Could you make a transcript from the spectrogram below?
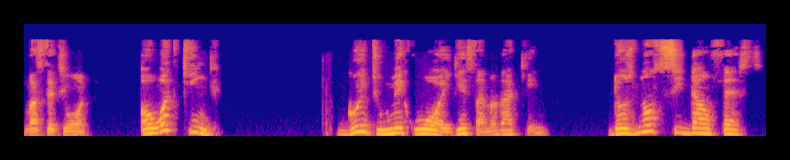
Verse 31. Or what king going to make war against another king does not sit down first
